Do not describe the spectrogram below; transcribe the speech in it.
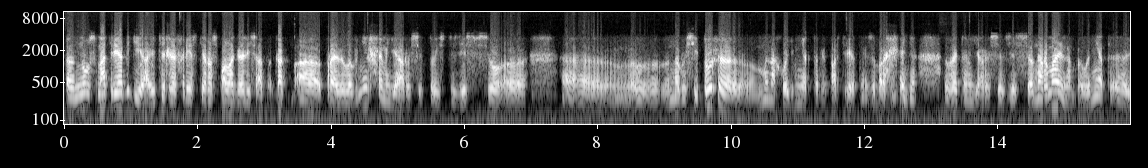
Э, ну, смотря где. А эти же фрески располагались, как а, правило, в низшем ярусе. То есть здесь все Э, на Руси тоже мы находим некоторые портретные изображения в этом ярусе. Здесь все нормально было. Нет, э,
